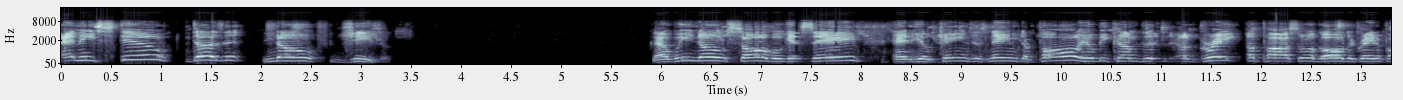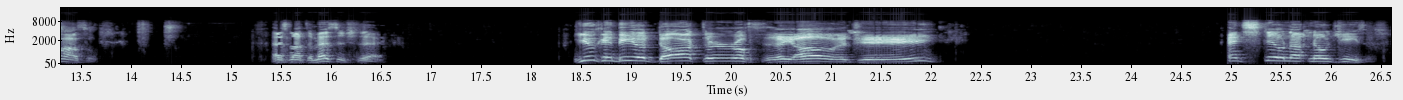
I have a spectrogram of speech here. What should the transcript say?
And he still doesn't know Jesus. Now we know Saul will get saved and he'll change his name to Paul. He'll become the, a great apostle of all the great apostles. That's not the message today. You can be a doctor of theology and still not know Jesus.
